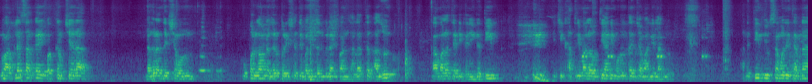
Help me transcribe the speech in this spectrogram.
मग आपल्यासारखा एक भक्कम चेहरा नगराध्यक्ष म्हणून कोपरगाव नगर परिषदेमध्ये जर विराजमान झाला तर अजून कामाला त्या ठिकाणी गती येईल याची खात्री मला होती आणि म्हणून त्यांच्या मागे लागलो. आणि तीन दिवसामध्ये त्यांना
